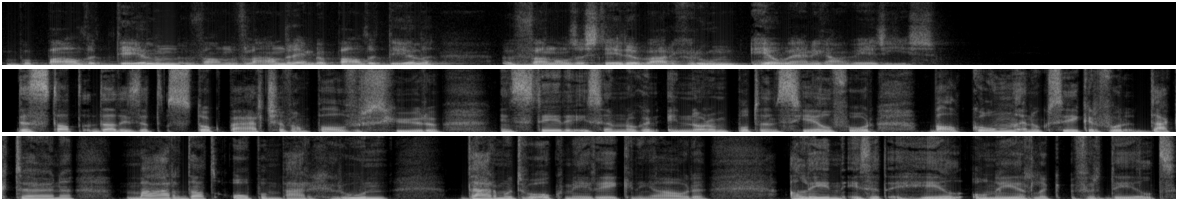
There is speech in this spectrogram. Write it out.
bepaalde delen van Vlaanderen en bepaalde delen van onze steden waar groen heel weinig aanwezig is. De stad, dat is het stokpaardje van Paul Verschuren. In steden is er nog een enorm potentieel voor balkon en ook zeker voor daktuinen. Maar dat openbaar groen, daar moeten we ook mee rekening houden. Alleen is het heel oneerlijk verdeeld.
